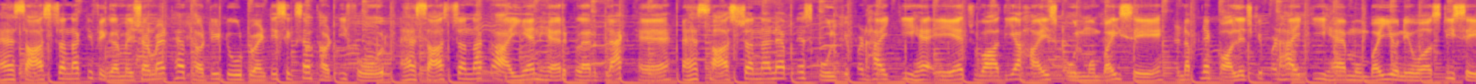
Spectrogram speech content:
एहसास चन्ना की फिगर मेज़रमेंट है thirty two twenty six and thirty four Ahsaas Channa का eye and hair colour black है। एहसास चन्ना ने अपने स्कूल की पढ़ाई की है A H Wadia high school Mumbai से एंड अपने कॉलेज की पढ़ाई की है मुंबई यूनिवर्सिटी से।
